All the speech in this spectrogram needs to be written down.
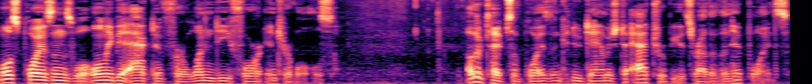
Most poisons will only be active for 1d4 intervals. Other types of poison can do damage to attributes rather than hit points.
